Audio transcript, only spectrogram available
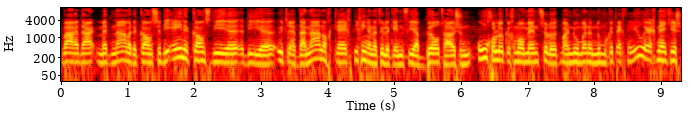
waren daar met name de kansen. Die ene kans die, uh, die uh, Utrecht daarna nog kreeg, die ging er natuurlijk in via Bulthuis. Een ongelukkig moment, zullen we het maar noemen. En dan noem ik het echt heel erg netjes.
